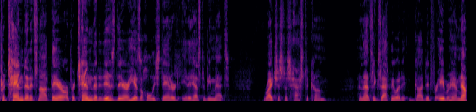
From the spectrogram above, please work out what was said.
pretend that it's not there or pretend that it is there. He has a holy standard, it has to be met. Righteousness has to come. And that's exactly what God did for Abraham. Now,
